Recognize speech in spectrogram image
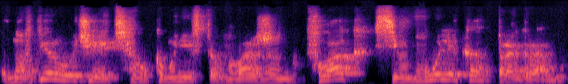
но в первую очередь у коммунистов важен флаг, символика, программа.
